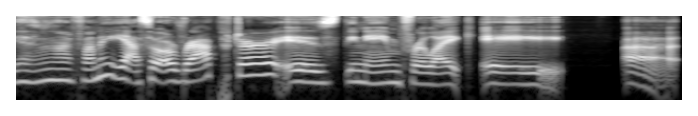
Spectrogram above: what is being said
Yeah, isn't that funny? Yeah, so a raptor is the name for like a uh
